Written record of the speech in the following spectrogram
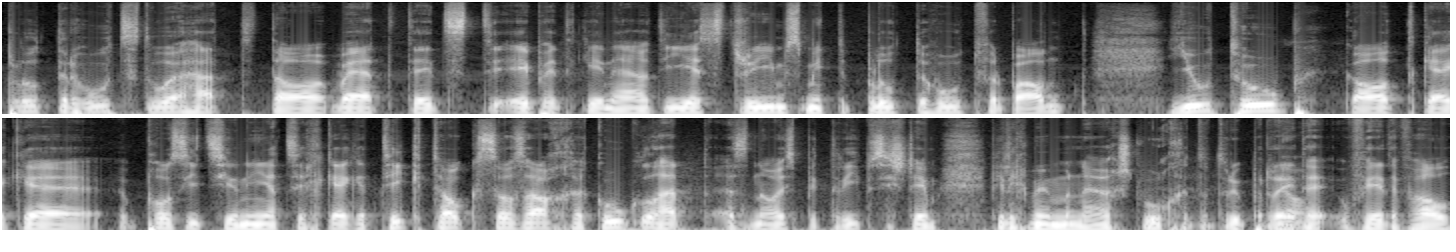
Blutterhaut zu tun hat. Da werden jetzt eben genau die Streams mit der Blutterhaut verbannt. YouTube geht gegen, positioniert sich gegen TikTok, so Sachen. Google hat ein neues Betriebssystem. Vielleicht müssen wir nächste Woche darüber ja. reden. Auf jeden Fall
